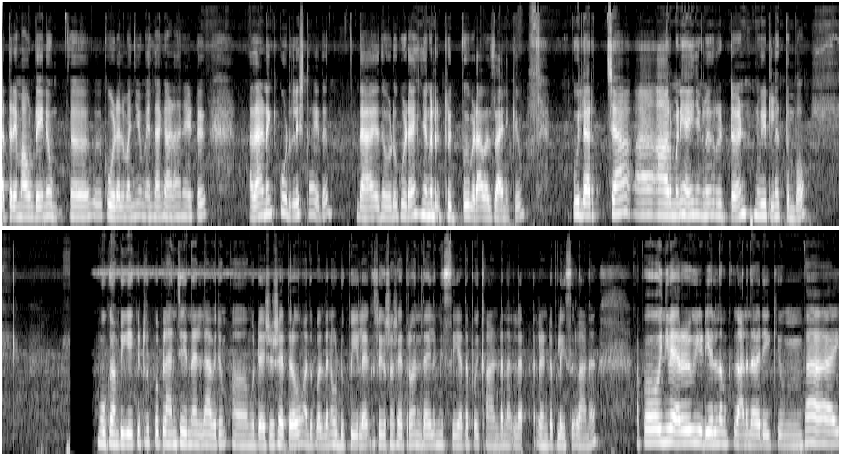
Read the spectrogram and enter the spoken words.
അത്രയും മൗണ്ടൈനും കൂടൽമഞ്ഞും എല്ലാം കാണാനായിട്ട് അതാണ് എനിക്ക് കൂടുതൽ ഇഷ്ടമായത്. ഇതായതോടുകൂടെ ഞങ്ങളുടെ ട്രിപ്പ് ഇവിടെ അവസാനിക്കും. പുലർച്ച ആറുമണിയായി മണിയായി ഞങ്ങൾ റിട്ടേൺ വീട്ടിലെത്തുമ്പോൾ മൂകാംബികയ്ക്ക് ട്രിപ്പ് പ്ലാൻ ചെയ്യുന്ന എല്ലാവരും മുരുടേശ്വര ക്ഷേത്രവും അതുപോലെ തന്നെ ഉടുപ്പിയിലെ ശ്രീകൃഷ്ണ ക്ഷേത്രവും എന്തായാലും മിസ് ചെയ്യാതെ പോയി കാണേണ്ട നല്ല രണ്ട് പ്ലേസുകളാണ് അപ്പോൾ ഇനി വേറൊരു വീഡിയോയിൽ നമുക്ക് കാണുന്നവരേക്കും ബായ്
